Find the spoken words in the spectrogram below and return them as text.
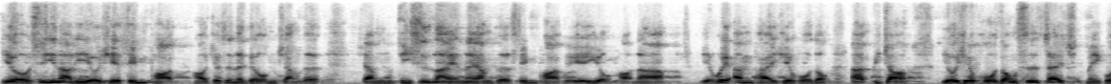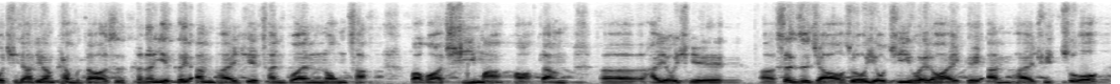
也有辛辛那提有一些 theme park 哈，就是那个我们讲的。像迪士尼那样的 theme park 也有哈，那也会安排一些活动。那比较有一些活动是在美国其他地方看不到的，是可能也可以安排一些参观农场，包括骑马哈，像呃还有一些呃，甚至假如说有机会的话，也可以安排去做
